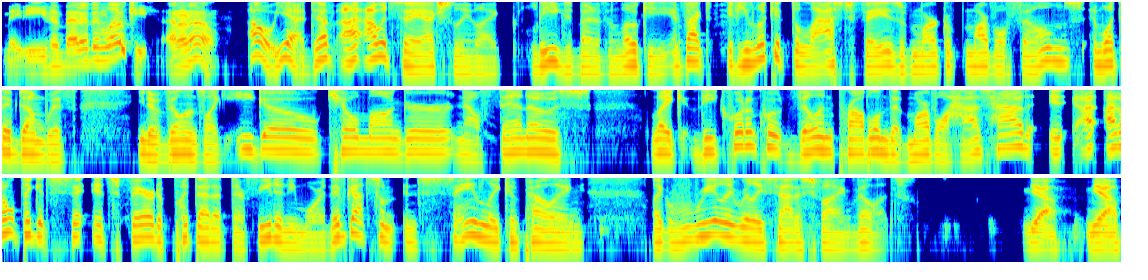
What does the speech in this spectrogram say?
maybe even better than Loki. I don't know. Oh yeah, def- I, I would say actually like leagues better than Loki. In fact, if you look at the last phase of Mar- Marvel films and what they've done with, you know, villains like Ego, Killmonger, now Thanos, like the quote unquote villain problem that Marvel has had, it, I, I don't think it's it's fair to put that at their feet anymore. They've got some insanely compelling, like really really satisfying villains. Yeah, yeah,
